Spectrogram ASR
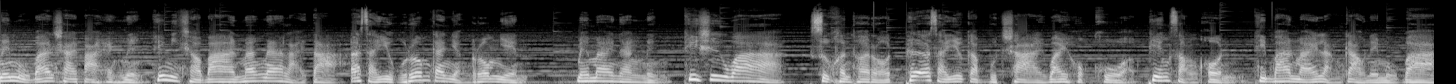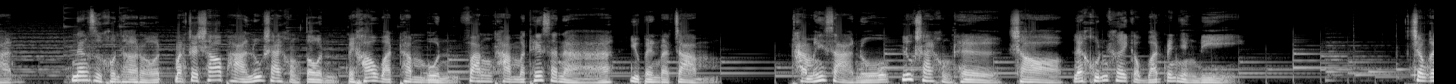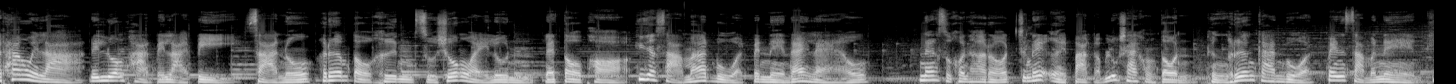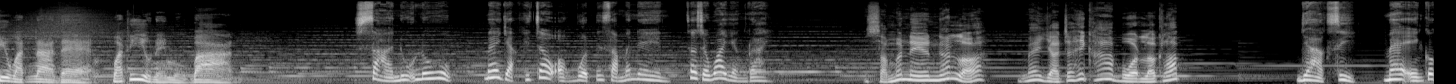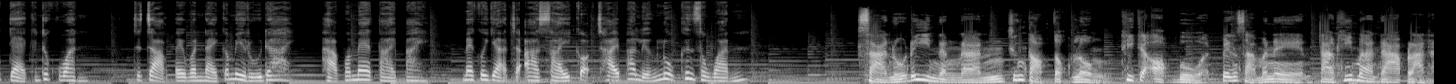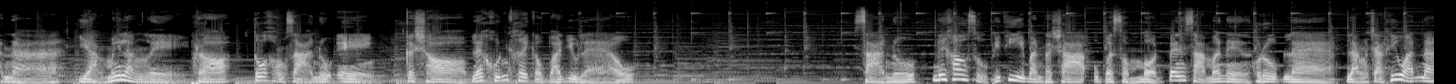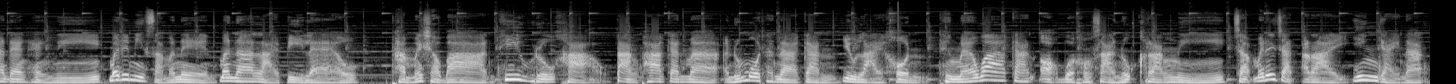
ในหมู่บ้านชายป่าแห่งหนึ่งที่มีชาวบ้านมากหน้าหลายตา อาศัยอยู่ร่วมกันอย่างร่มเย็น แม่ไม้นางหนึ่ง ที่ชื่อว่าสุคนทรสเธออาศัยอยู่กับบุตรชายวัยหกขวบเพียงสองคนที่บ้านไม้หลังเก่าในหมู่บ้านนางสุคนทรสมักจะชอบพาลูกชายของตนไปเข้าวัดทำบุญ ฟังธรรมเทศนาอยู่เป็นประจำทำให้สานุลูกชายของเธอ ชอบและคุ้นเคยกับวัดเป็นอย่างดี จนกระทั่งเวลาได้ล่วงผ่านไปหลายปี สานุเริ่มโตขึ้นสู่ช่วงวัยรุ่น และโตพอที่จะสามารถบวชเป็นเนนได้แล้วนางสุคนทารสจึงได้เอ่ยปากกับลูกชายของตน ถึงเรื่องการบวชเป็นสามเณรที่วัดนาแดง วัดที่อยู่ในหมู่บ้าน สานุลูก แม่อยากให้เจ้าออกบวชเป็นสามเณรเจ้าจะว่าอย่างไร สามเณรงั้นเหรอ แม่อยากจะให้ข้าบวชเหรอครับ อยากสิ แม่เองก็แก่ขึ้นทุกวัน จะจากไปวันไหนก็ไม่รู้ได้ หากว่าแม่ตายไป แม่ก็อยากจะอาศัยเกาะชายผ้าเหลืองลูกขึ้นสวรรค์ สานุได้ยินดังนั้นจึงตอบตกลงที่จะออกบวชเป็นสามเณรตามที่มารดาปรารถนา อย่างไม่ลังเล เพราะตัวของสานุเองก็ชอบและคุ้นเคยกับวัดอยู่แล้ว สานุได้เข้าสู่พิธีบรรพชาอุปสมบทเป็นสามเณรรูปแรกหลังจากที่วัดนาแดงแห่งนี้ไม่ได้มีสามเณรมานานหลายปีแล้วทำให้ชาวบ้านที่รู้ข่าวต่างพากันมาอนุโมทนากันอยู่หลายคน ถึงแม้ว่าการออกบวชของสานุครั้งนี้ จะไม่ได้จัดอะไรยิ่งใหญ่นัก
